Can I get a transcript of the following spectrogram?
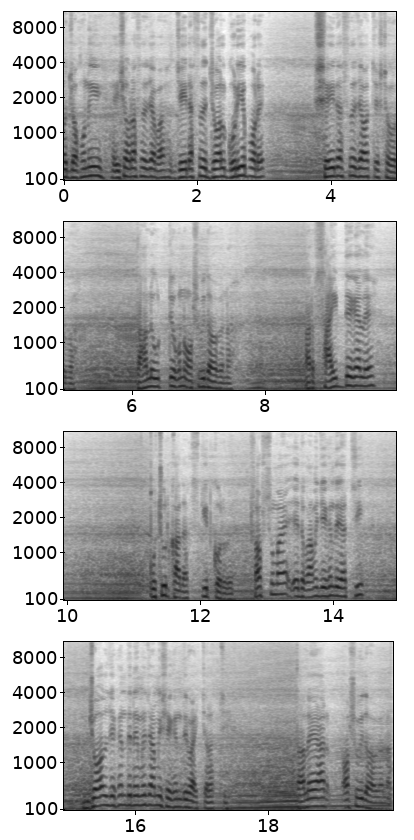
তোমরা যখনই এইসব রাস্তাতে যাবা, যেই রাস্তাতে জল গড়িয়ে পড়ে, সেই রাস্তাতে যাওয়ার চেষ্টা করবা। তাহলে উঠতে কোনো অসুবিধা হবে না। আর সাইড দিয়ে গেলে প্রচুর কাদা স্কিড করবে। সব সময় এই দেখো, আমি যেখান দিয়ে যাচ্ছি, জল যেখান দিয়ে নেমেছে, আমি সেখান দিয়ে বাইক চালাচ্ছি। তাহলে আর অসুবিধা হবে না।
